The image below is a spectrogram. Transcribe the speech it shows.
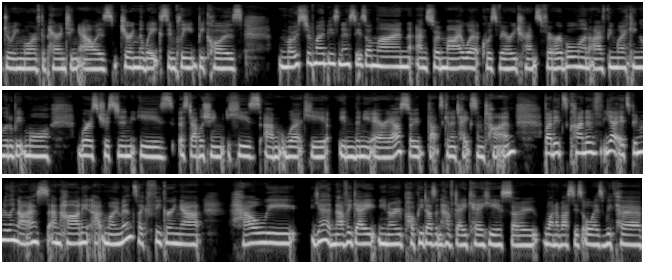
doing more of the parenting hours during the week simply because most of my business is online. And so my work was very transferable and I've been working a little bit more, whereas Tristan is establishing his um, work here in the new area. So that's going to take some time. But it's kind of, yeah, it's been really nice and hard at moments, like figuring out how we yeah, navigate. You know, Poppy doesn't have daycare here. So one of us is always with her.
